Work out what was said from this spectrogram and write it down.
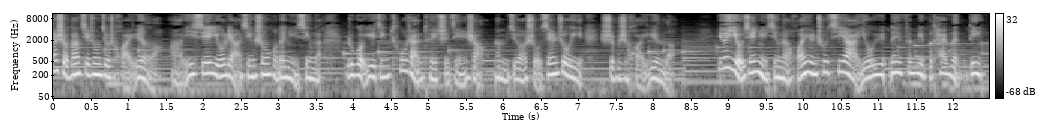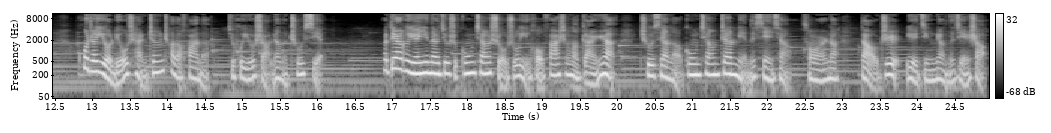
那首当其冲就是怀孕了啊！一些有两性生活的女性呢，如果月经突然推迟减少，那么就要首先注意是不是怀孕了。因为有些女性呢，怀孕初期啊，由于内分泌不太稳定，或者有流产征兆的话呢，就会有少量的出血。那第二个原因呢，就是宫腔手术以后发生了感染，出现了宫腔粘连的现象，从而呢导致月经量的减少。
